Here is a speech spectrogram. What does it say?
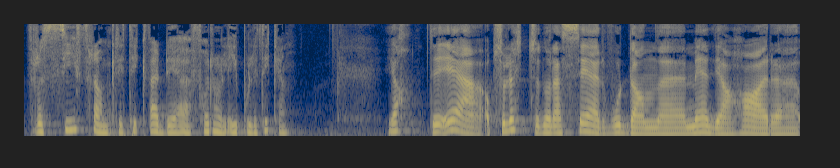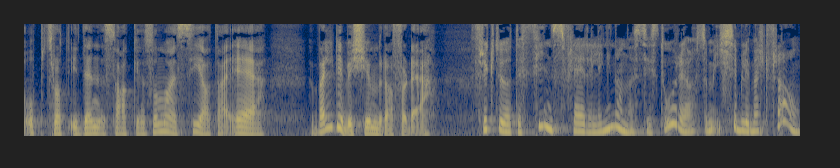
for å si fra om kritikkverdige forhold i politikken? Ja, det er absolutt. Når jeg ser hvordan eh, media har eh, opptrådt i denne saken, så må jeg si at jeg er veldig bekymra for det. Frykter du at det finnes flere lignende historier som ikke blir meldt fra om?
